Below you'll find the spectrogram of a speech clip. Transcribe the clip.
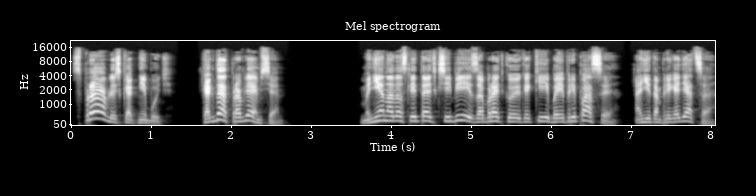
Справлюсь как-нибудь. Когда отправляемся? Мне надо слетать к себе и забрать кое-какие боеприпасы. Они там пригодятся.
